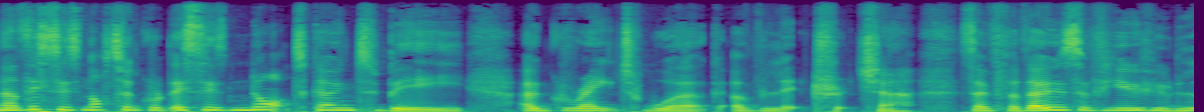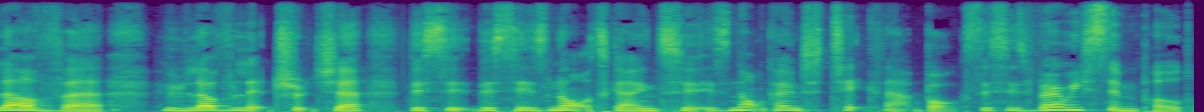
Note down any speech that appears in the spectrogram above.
now this is not a this is not going to be a great work of literature. So for those of you who love uh, who love literature, this is, this is not going to is not going to tick that box. This is very simple,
